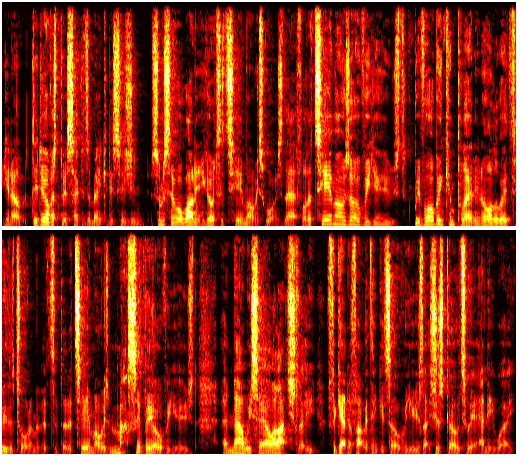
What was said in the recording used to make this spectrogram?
You know, they do have a split second to make a decision. Some say, well, why don't you go to the TMO? It's what it's there for. The TMO is overused. We've all been complaining all the way through the tournament that, that the TMO is massively overused. And now we say, oh, well, actually, forget the fact we think it's overused. Let's just go to it anyway.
